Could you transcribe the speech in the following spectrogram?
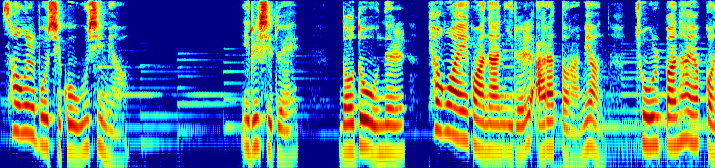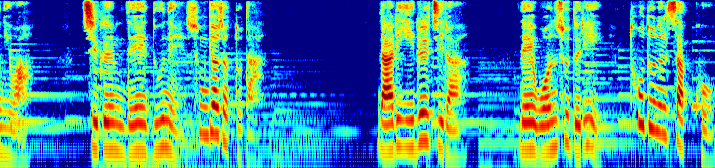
성을 보시고 우시며 이르시되 너도 오늘 평화에 관한 일을 알았더라면 좋을 뻔하였거니와 지금 내 눈에 숨겨졌도다. 날이 이를지라 내 원수들이 토둔을 쌓고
